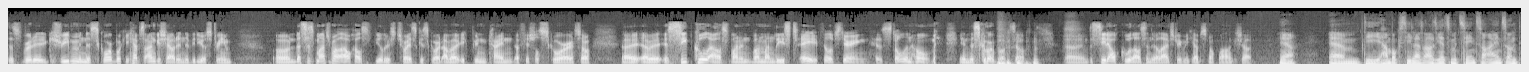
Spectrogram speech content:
das würde geschrieben in das Scorebook. Ich habe es angeschaut in der Videostream. Und das ist manchmal auch als Fielder's Choice gescored, aber ich bin kein Official Scorer, so aber es sieht cool aus, wenn, wenn man liest, hey, Philip Steering has stolen home in the Scorebook. So, das sieht auch cool aus in der Livestream. Ich habe es nochmal angeschaut. Ja, ähm, die Hamburg Steelers also jetzt mit 10 zu 1 und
